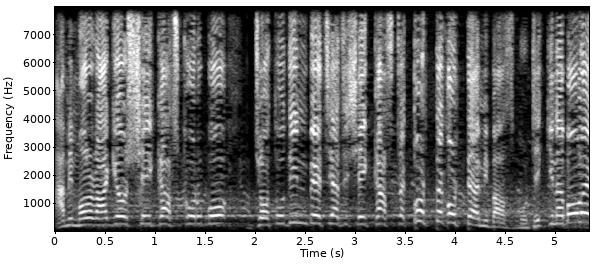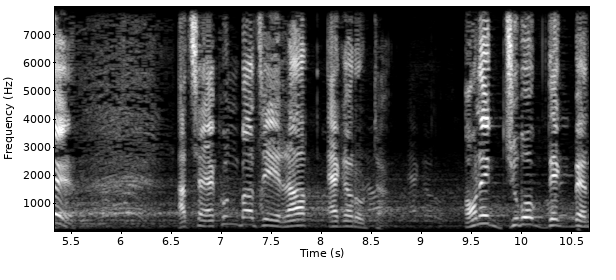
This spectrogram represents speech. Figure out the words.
আমি মরার আগেও সেই কাজ করব, যতদিন বেঁচে আছি সেই কাজটা করতে করতে আমি বাঁচবো। ঠিক কিনা বলে? আচ্ছা এখন বাজে রাত এগারোটা। অনেক যুবক দেখবেন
